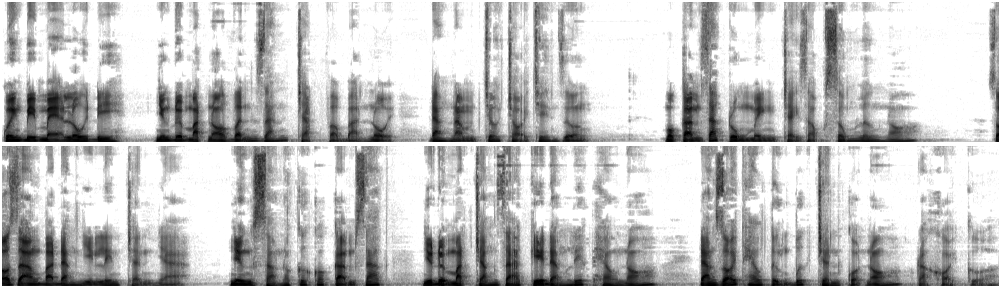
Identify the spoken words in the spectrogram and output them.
Quỳnh bị mẹ lôi đi, nhưng đôi mắt nó vẫn dán chặt vào bà nội đang nằm trơ trọi trên giường. Một cảm giác rùng mình chạy dọc sống lưng nó. Rõ ràng bà đang nhìn lên trần nhà, nhưng sao nó cứ có cảm giác như đôi mắt trắng dã kia đang liếc theo nó, đang dõi theo từng bước chân của nó ra khỏi cửa.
